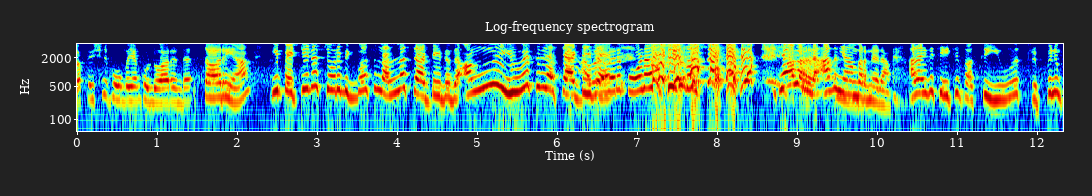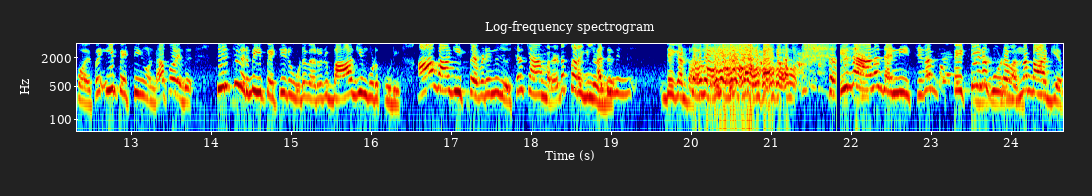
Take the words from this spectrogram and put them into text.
ലൊക്കേഷനിൽ പോകുമ്പോൾ ഞാൻ കൊണ്ടുപോകാറുണ്ട്. സോറിയാ ഈ പെട്ടിയുടെ സ്റ്റോറി ബിഗ് ബോസ് നല്ല സ്റ്റാർട്ട് ചെയ്തത്. അങ്ങ് യു എസ് സ്റ്റാർട്ട് ചെയ്തത് പോണ ഞാൻ പറഞ്ഞു അത് ഞാൻ പറഞ്ഞുതരാം. അതായത് ചേച്ചി ഫസ്റ്റ് യു എസ് ട്രിപ്പിന് പോയപ്പോ ഈ പെട്ടിയും കൊണ്ടാ പോയത്. തിരിച്ചു വരുമ്പോ ഈ പെട്ടിയുടെ കൂടെ വേറൊരു ഭാഗ്യം കൂടെ കൂടി. ആ ഭാഗ്യം ഇപ്പൊ എവിടെയെന്ന് ചോദിച്ചാൽ ക്യാമറയുടെ പിറകിലുണ്ട്. കണ്ടോ? ഇതാണ് ധനീച്ചിയുടെ പെട്ടിയുടെ കൂടെ വന്ന ഭാഗ്യം.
